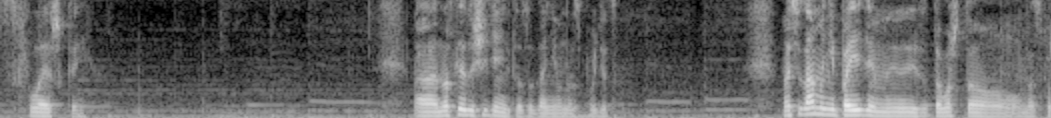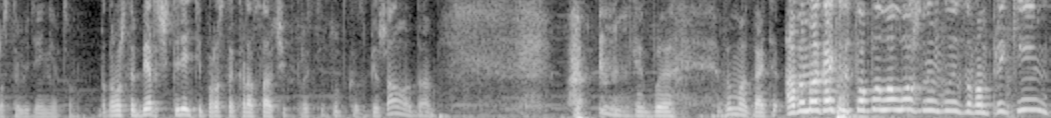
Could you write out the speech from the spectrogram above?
с флешкой. А на следующий день это задание у нас будет. Но сюда мы не поедем из-за того, что у нас просто людей нету. Потому что Берч третий просто красавчик. Проститутка сбежала, да. Как бы вымогатель. А вымогательство было ложным вызовом, прикинь!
